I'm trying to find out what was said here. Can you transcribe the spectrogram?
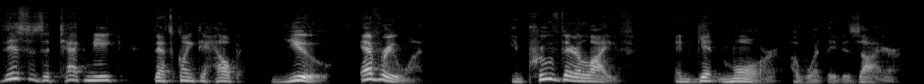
this is a technique that's going to help you, everyone, improve their life and get more of what they desire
